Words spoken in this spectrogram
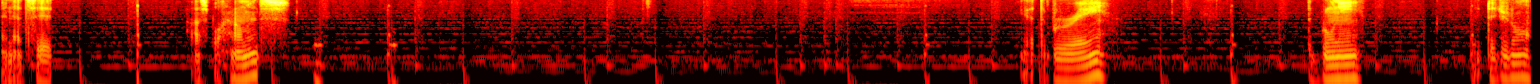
And that's it. Possible helmets. The. Boonie. Digital.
